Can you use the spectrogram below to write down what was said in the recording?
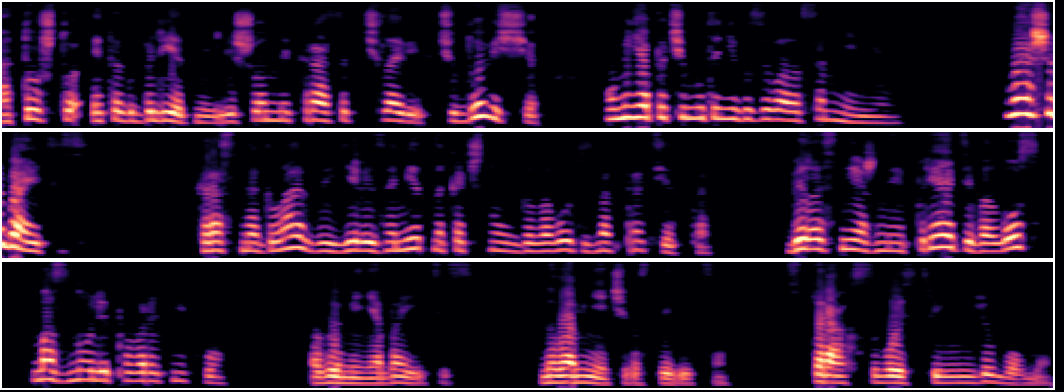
А то, что этот бледный, лишенный красок человек чудовище, у меня почему-то не вызывало сомнения. Вы ошибаетесь. Красноглазый еле заметно качнул головой в знак протеста. Белоснежные пряди волос мазнули по воротнику. Вы меня боитесь, но вам нечего стыдиться. Страх свойственен любому.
